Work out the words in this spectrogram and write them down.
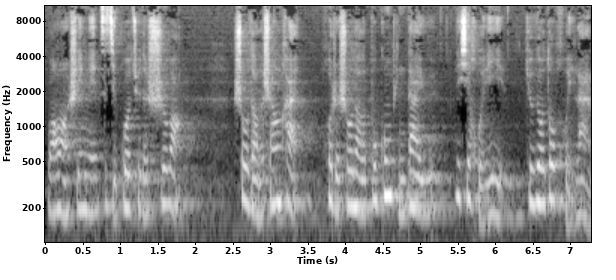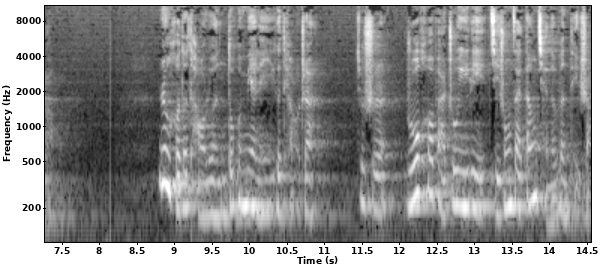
往往是因为自己过去的失望、受到的伤害或者受到的不公平待遇，那些回忆就又都回来了。任何的讨论都会面临一个挑战，就是如何把注意力集中在当前的问题上。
